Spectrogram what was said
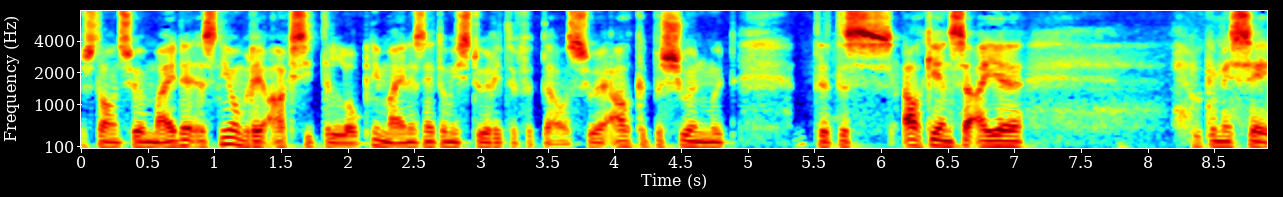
Verstaan, so myne is nie om reaksie te lok nie, myne is net om die storie te vertel. So elke persoon moet dit is elkeen se eie hoe kan ek sê?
